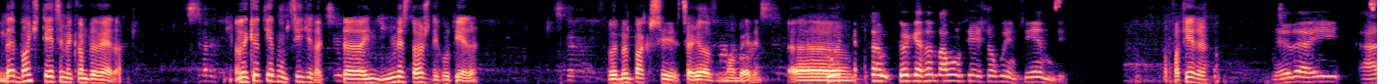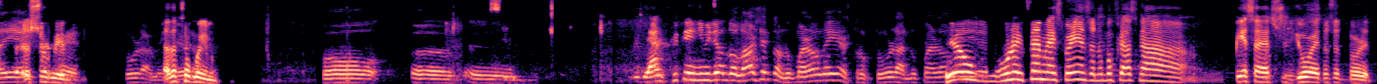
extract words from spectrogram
dhe bën që të ecë me këmbët e veta. Dhe kjo të jep mundësi që të investosh diku tjetër. Do bëhem pak si serioz më bëri. Ëh, kë ke thënë ta mund si ai shoku im, si Endi. Po tjetër. Edhe ai, ai është shoku im. Edhe të kujim. Po, janë pyetje një milion dollarëshe këto, nuk mbaron e struktura, nuk maron e... Jo, unë e them nga eksperienca, nuk po flas nga pjesa e të gjuajt ose të bërit.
